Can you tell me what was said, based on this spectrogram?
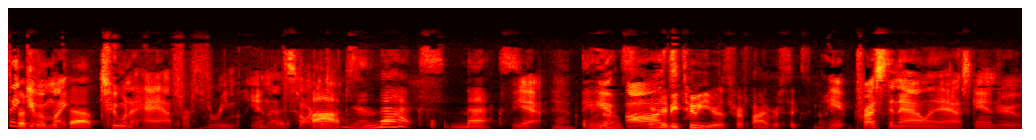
they give him the like cap. two and a half or three million. That's hard. Tops, Yeah. max, max. Yeah. Who Here knows? Or maybe two years for five or six million. Here, Preston Allen asked Andrew,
